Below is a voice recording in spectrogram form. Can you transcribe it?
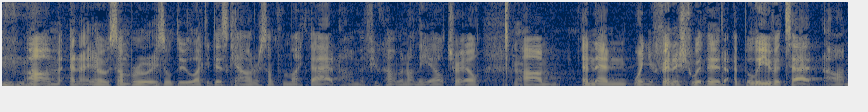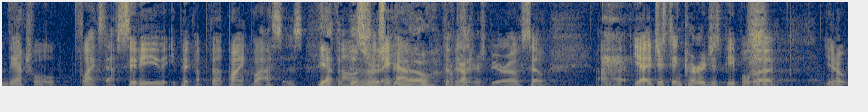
Mm-hmm. um, and I know some breweries will do like a discount or something like that um, if you're coming on the ale trail. Um, and then when you're finished with it, I believe it's at um, the actual Flagstaff City that you pick up the pint glasses. Yeah, the so Visitors they Bureau. The Okay. Visitors Bureau. So, uh, yeah, it just encourages people to, you know,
